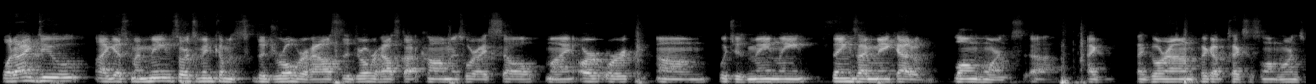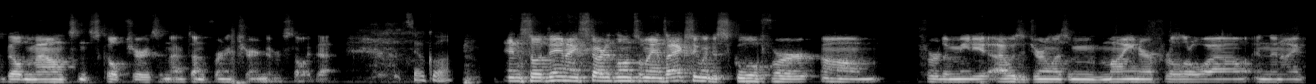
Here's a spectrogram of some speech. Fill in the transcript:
what I do, I guess my main source of income is the Drover House. The droverhouse.com is where I sell my artwork, um, which is mainly things I make out of longhorns. Uh, I, I go around, pick up Texas longhorns, build mounts and sculptures, and I've done furniture and different stuff like that. So cool and so then I started Lonesome Lands. I actually went to school for um, for the media. I was a journalism minor for a little while, and then I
